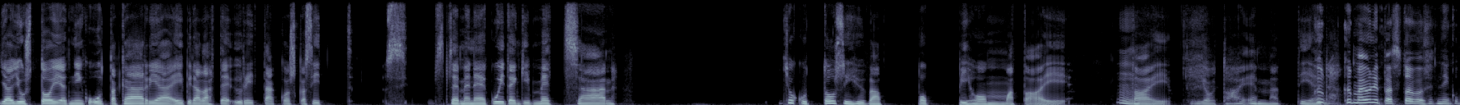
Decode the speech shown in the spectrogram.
ja just toi, että niin kuin uutta kääriä ei pidä lähteä yrittää, koska sit se menee kuitenkin metsään. Joku tosi hyvä poppihomma tai mm. tai jotain, en mä tiedä. Kyllä, kyllä mä ylipäätään toivoisin, että, niinku,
